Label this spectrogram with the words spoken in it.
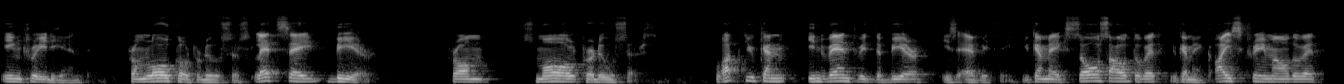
ingredient from local producers, let's say beer from small producers, what you can invent with the beer is everything. You can make sauce out of it, you can make ice cream out of it,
